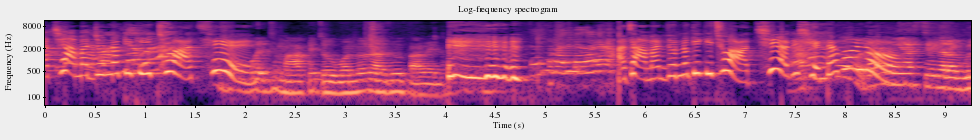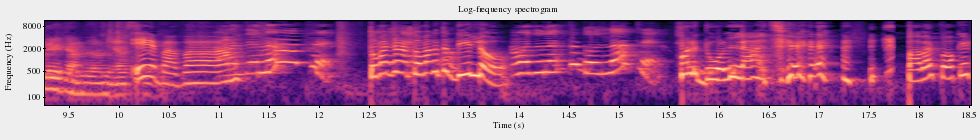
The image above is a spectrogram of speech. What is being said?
আছে? আমার জন্য কি কিছু আছে? বলছে মাকে চোখ বন্ধ না তুমি পাবে না। আচ্ছা আমার জন্য কি কিছু আছে? আগে সেটা বলো। ভুলে গেছি এ বাবা। তোমার জন্য তোমাকে তো দিল। বলে দোলনা আছে। বাবার পকেট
